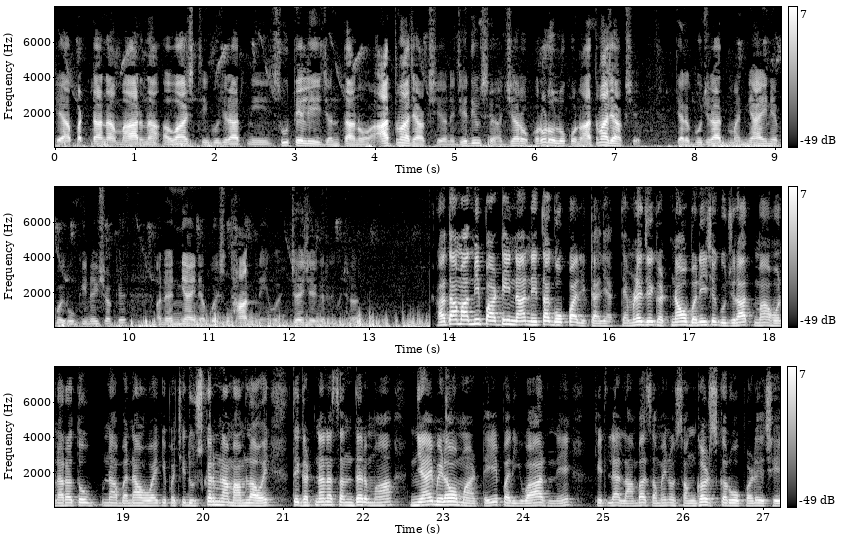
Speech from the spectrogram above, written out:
કે આ પટ્ટાના મારના અવાજથી ગુજરાતની સૂતેલી જનતાનો આત્મા જાગશે અને જે દિવસે હજારો કરોડો લોકોનો આત્મા જાગશે, ત્યારે ગુજરાતમાં ન્યાયને કોઈ રોકી નહીં શકે અને અન્યાયને કોઈ સ્થાન નહીં હોય. જય જય ગરવી ગુજરાત. આમ આદમી પાર્ટીના નેતા ગોપાલ ઇટાલિયા. તેમણે જે ઘટનાઓ બની છે ગુજરાતમાં, હોનારતોના બનાવ હોય કે પછી દુષ્કર્મના મામલા હોય, તે ઘટનાના સંદર્ભમાં ન્યાય મેળવવા માટે પરિવારને કેટલા લાંબા સમયનો સંઘર્ષ કરવો પડે છે.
